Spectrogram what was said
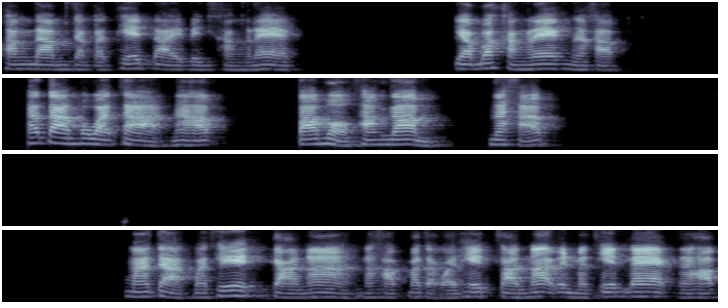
คางดำจากประเทศใดเป็นครั้งแรกย้ำว่าครั้งแรกนะครับ ถ้าตามประวัติศาสตร์นะครับปลาหมอคางดำนะครับมาจากประเทศกานานะครับ มาจากประเทศกานาเป็นประเทศแรกนะครับ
